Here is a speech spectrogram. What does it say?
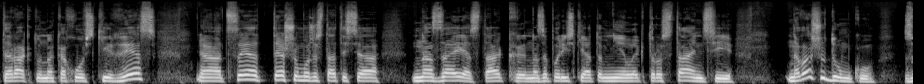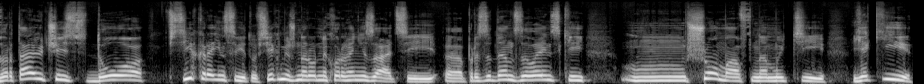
теракту на Каховський ГЕС. Е, це те, що може статися на ЗАЕС, так на Запорізькій атомній електростанції. На вашу думку, звертаючись до всіх країн світу, всіх міжнародних організацій, е, президент Зеленський що мав на меті? Які е,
